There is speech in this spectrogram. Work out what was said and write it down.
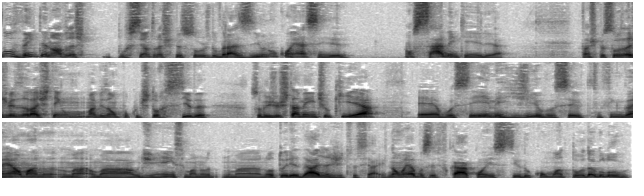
99% das pessoas do Brasil não conhecem ele, não sabem quem ele é. Então as pessoas às vezes elas têm uma visão um pouco distorcida sobre justamente o que é, é você emergir, você enfim, ganhar uma, uma, uma audiência, uma, uma notoriedade nas redes sociais. Não é você ficar conhecido como um ator da Globo.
